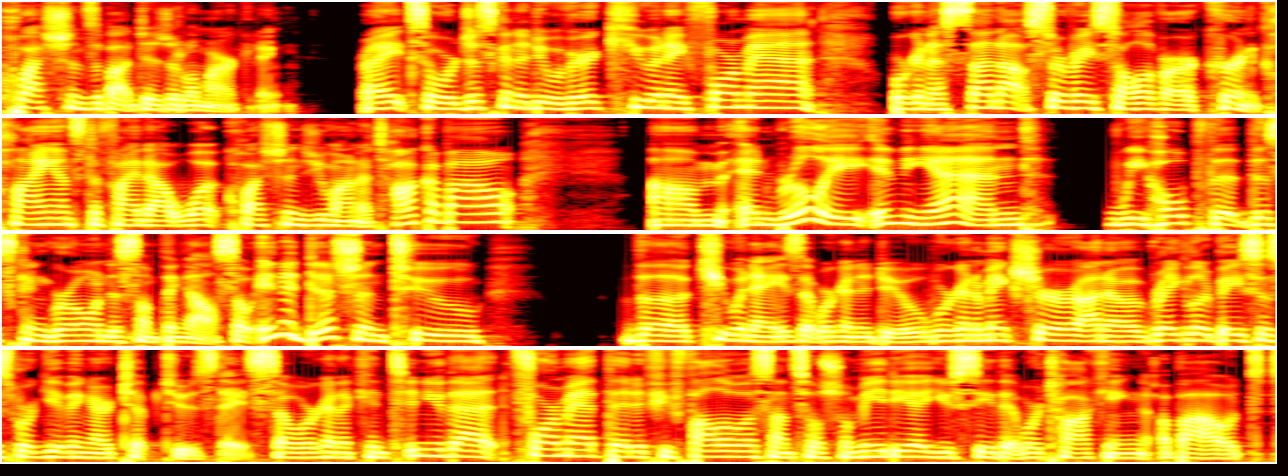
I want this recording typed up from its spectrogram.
questions about digital marketing right so we're just going to do a very q&a format we're going to send out surveys to all of our current clients to find out what questions you want to talk about um, and really in the end we hope that this can grow into something else. So in addition to the Q&As that we're going to do, we're going to make sure on a regular basis we're giving our tip Tuesdays. So we're going to continue that format that if you follow us on social media, you see that we're talking about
